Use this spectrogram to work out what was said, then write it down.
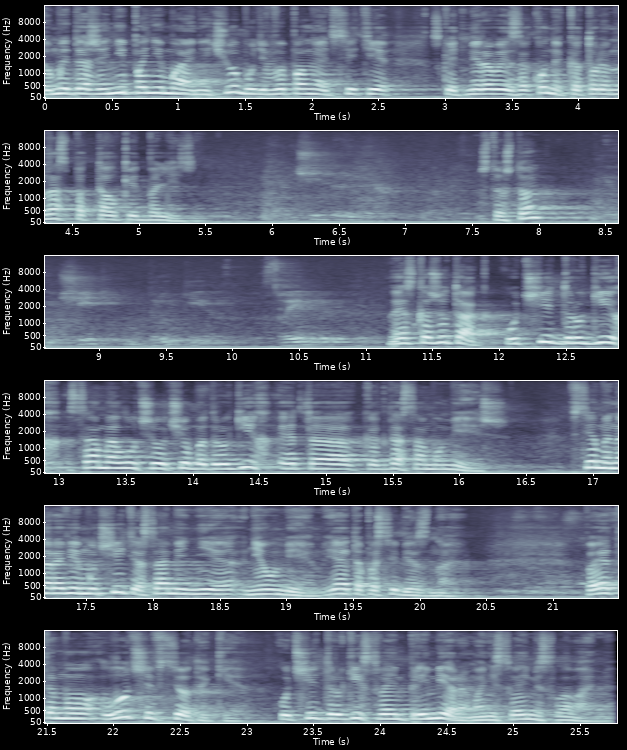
то мы даже не понимая ничего, будем выполнять все те, так сказать, мировые законы, к которым нас подталкивает болезнь. Что-что? Своим ну, я скажу так, учить других, самая лучшая учеба других – это когда сам умеешь. Все мы норовим учить, а сами не, не умеем. Я это по себе знаю. Поэтому лучше все-таки учить других своим примером, а не своими словами.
